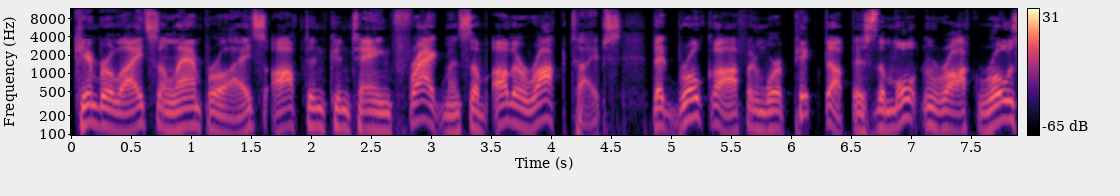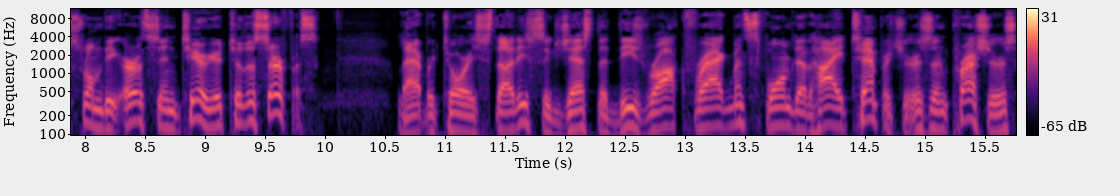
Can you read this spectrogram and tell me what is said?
Kimberlites and lamproites often contain fragments of other rock types that broke off and were picked up as the molten rock rose from the Earth's interior to the surface. Laboratory studies suggest that these rock fragments formed at high temperatures and pressures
